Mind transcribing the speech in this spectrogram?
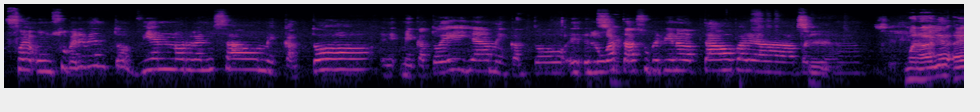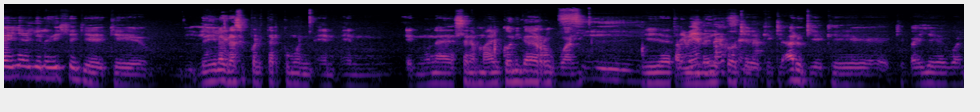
fue un super evento, bien organizado, me encantó, eh, me encantó ella, me encantó, el el lugar Sí. estaba súper bien adaptado para... para- Sí. Sí. Bueno, a ella, a ella yo le dije que, que le di las gracias por estar como en, en, en, en una de las escenas más icónicas de Rock One. Sí, Y ella también me dijo que, que claro, que, que, que para ella igual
